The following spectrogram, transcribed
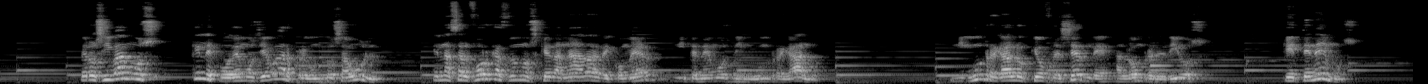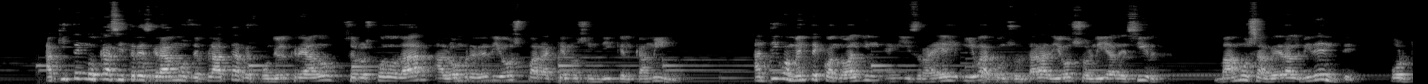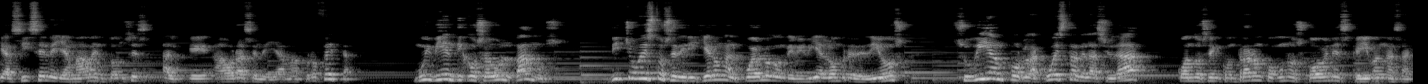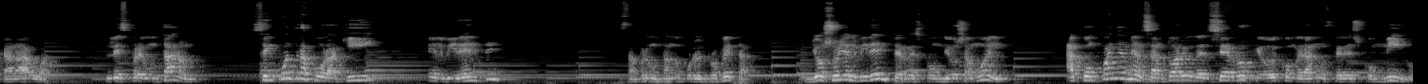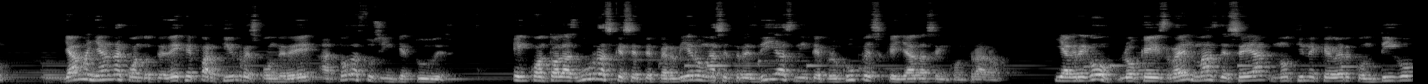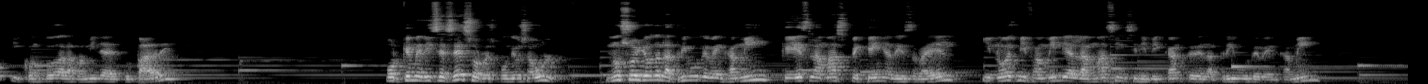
Pero si vamos, ¿qué le podemos llevar? preguntó Saúl. En las alforjas no nos queda nada de comer ni tenemos ningún regalo. Ningún regalo que ofrecerle al hombre de Dios. ¿Qué tenemos? Aquí tengo casi tres gramos de plata, respondió el criado, se los puedo dar al hombre de Dios para que nos indique el camino. Antiguamente cuando alguien en Israel iba a consultar a Dios solía decir, vamos a ver al vidente, porque así se le llamaba entonces al que ahora se le llama profeta. Muy bien, dijo Saúl, vamos. Dicho esto, se dirigieron al pueblo donde vivía el hombre de Dios, subían por la cuesta de la ciudad cuando se encontraron con unos jóvenes que iban a sacar agua les preguntaron, ¿se encuentra por aquí el vidente? Están preguntando por el profeta. Yo soy el vidente, respondió Samuel. Acompáñame al santuario del cerro que hoy comerán ustedes conmigo. Ya mañana cuando te deje partir responderé a todas tus inquietudes. En cuanto a las burras que se te perdieron hace tres días, ni te preocupes que ya las encontraron. Y agregó, lo que Israel más desea no tiene que ver contigo y con toda la familia de tu padre, ¿Por qué me dices eso? respondió Saúl. ¿No soy yo de la tribu de Benjamín, que es la más pequeña de Israel, y no es mi familia la más insignificante de la tribu de Benjamín?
